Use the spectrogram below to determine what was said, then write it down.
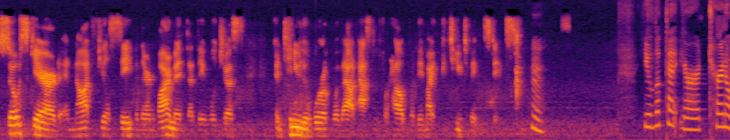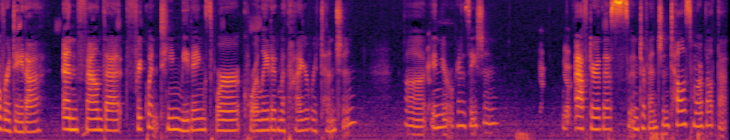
so scared and not feel safe in their environment that they will just continue the work without asking for help when they might continue to make mistakes. Hmm. You looked at your turnover data and found that frequent team meetings were correlated with higher retention uh, in your organization yep. Yep. after this intervention. Tell us more about that.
